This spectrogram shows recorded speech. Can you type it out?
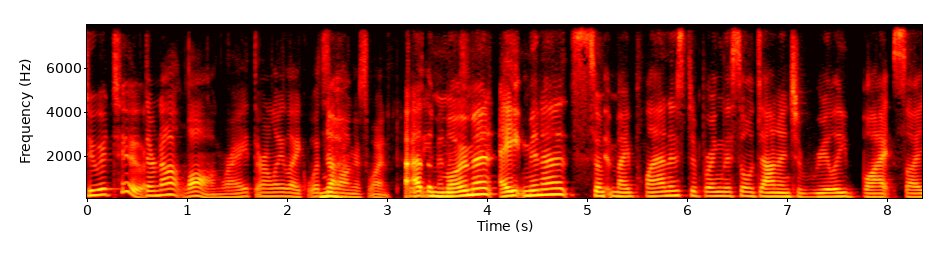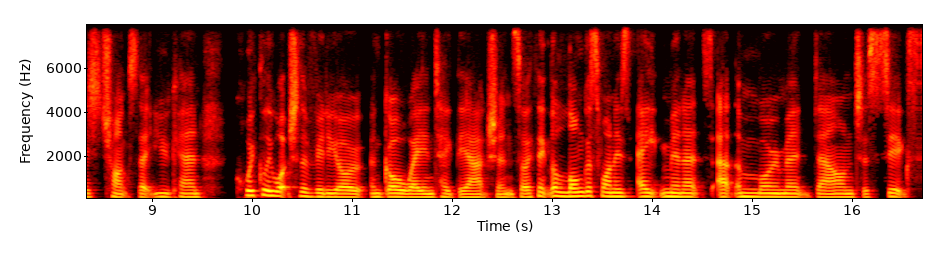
do it too. They're not long, right? They're only like, what's the longest one? At the minutes? moment, 8 minutes. So my plan is to bring this all down into really bite-sized chunks that you can quickly watch the video and go away and take the action. So I think the longest one is 8 minutes at the moment, down to 6.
